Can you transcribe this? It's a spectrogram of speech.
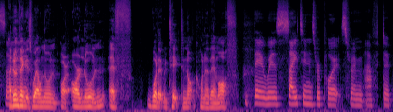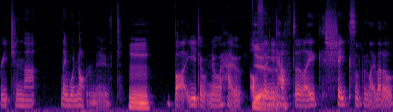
So I don't think it's well known or, or known if what it would take to knock one of them off. there was sightings reports from after breaching that they were not removed. Hmm. But you don't know how often you'd have to like shake something like that off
